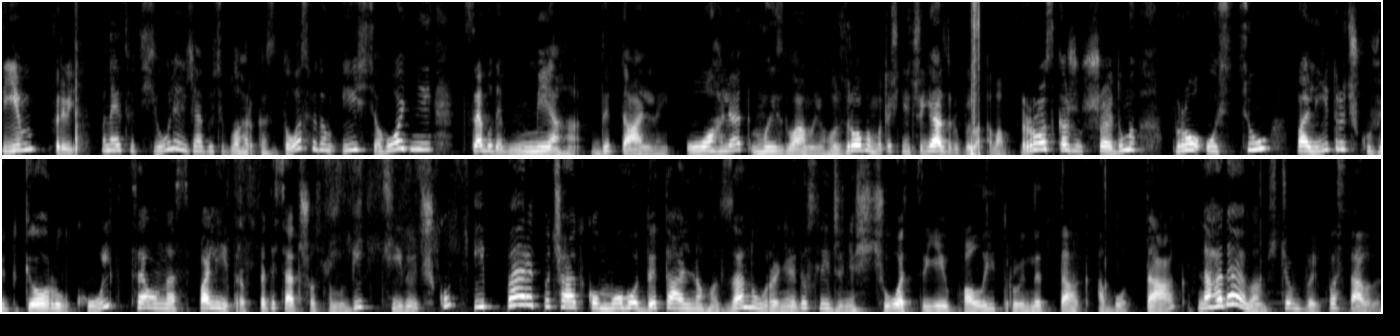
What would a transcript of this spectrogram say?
Всім привіт! Мене звуть Юлія, я б'юті-блогерка з досвідом, і сьогодні це буде мега детальний огляд. Ми з вами його зробимо. Точніше, я зробила, а вам розкажу, що я думаю про ось цю палітрочку від Girl Cult. Це у нас палітра в 56-му відтіночку. І перед початком мого детального занурення і дослідження, що з цією палітрою не так або так, нагадаю вам, щоб ви поставили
